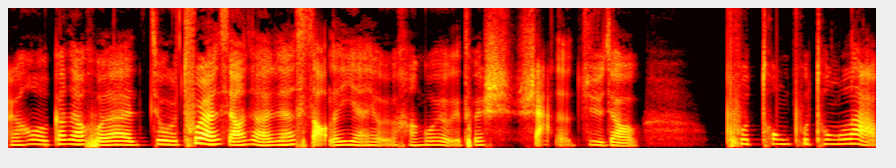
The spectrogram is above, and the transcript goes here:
然后刚才回来就突然想起来，之前扫了一眼，有一个韩国有一个特别傻的剧叫《扑通扑通 Love》，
